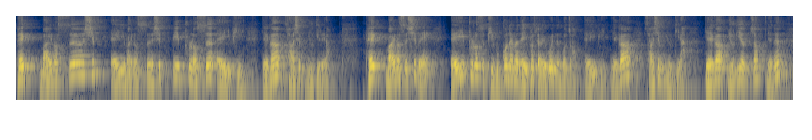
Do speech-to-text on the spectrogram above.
100-10a-10b 플러스 ab 얘가 46이래요. 100-10에 a 플러스 b 묶어내면 a 플러스 b 알고 있는 거죠. ab 얘가 46이야. 얘가 6이었죠. 얘는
